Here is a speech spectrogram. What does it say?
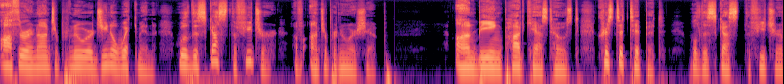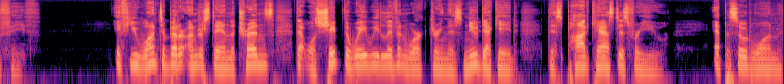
Author and entrepreneur Gino Wickman will discuss the future of entrepreneurship. On Being podcast host Krista Tippett will discuss the future of faith. If you want to better understand the trends that will shape the way we live and work during this new decade, this podcast is for you. Episode 1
